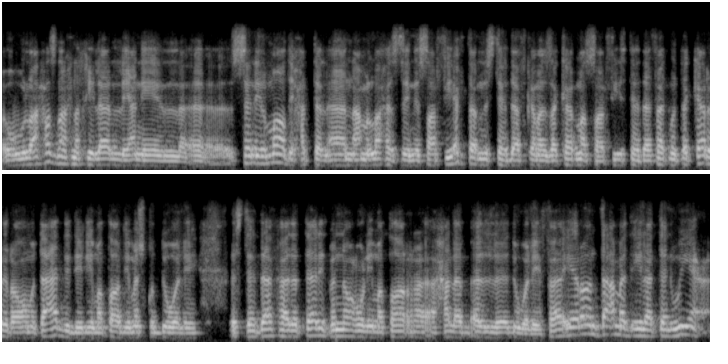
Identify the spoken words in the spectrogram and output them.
ولاحظنا إحنا خلال يعني السنة الماضية حتى الآن عم نلاحظ انه صار في أكثر من استهداف كما ذكرنا صار في استهدافات متكررة ومتعددة لمطار دمشق الدولي. استهداف هذا الثالث من نوعه لمطار حلب الدولي. فإيران تعمد إلى تنويع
